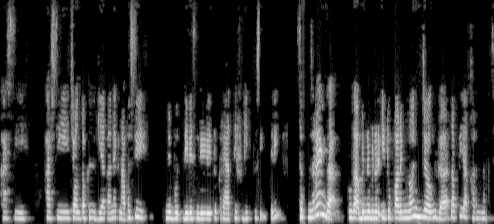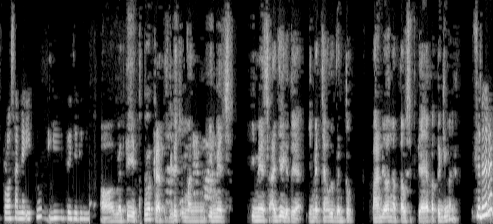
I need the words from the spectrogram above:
kasih kasih contoh kegiatannya kenapa sih nyebut diri sendiri itu kreatif gitu sih jadi sebenarnya nggak nggak bener-bener itu paling nonjol nggak tapi ya karena keceplosannya itu gitu jadinya Oh, berarti itu kreatif itu cuman image image aja gitu ya. Image yang lu bentuk. Padahal nggak tahu seperti apa atau gimana. sebenarnya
